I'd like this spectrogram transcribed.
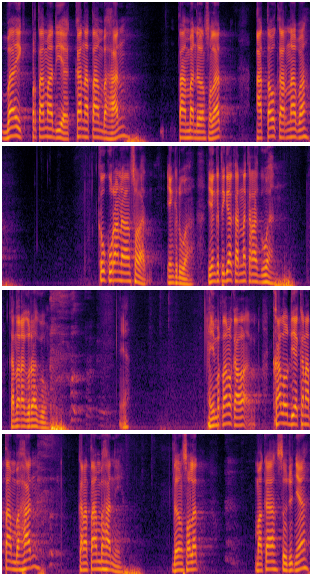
baik pertama dia karena tambahan tambahan dalam sholat atau karena apa? Keukuran dalam sholat. Yang kedua, yang ketiga karena keraguan, karena ragu-ragu. Ya. Yang pertama kalau kalau dia kena tambahan, karena tambahan nih dalam sholat maka sujudnya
